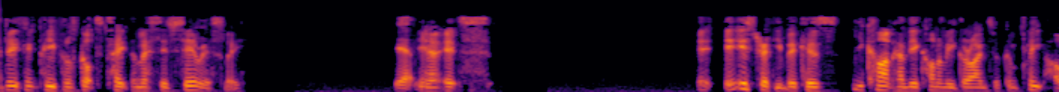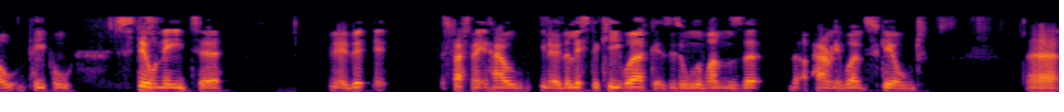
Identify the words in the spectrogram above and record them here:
I do think people have got to take the message seriously. Yeah. You know, it's it, it is tricky because you can't have the economy grind to a complete halt, and people still need to. You know, the, it, it's fascinating how you know the list of key workers is all the ones that that apparently weren't skilled. Uh,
